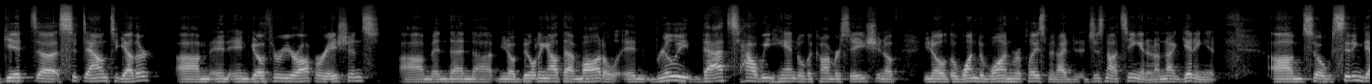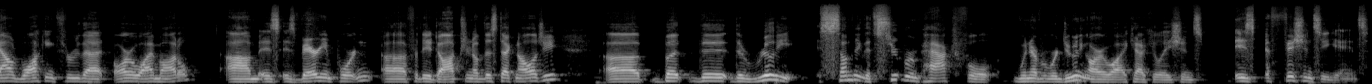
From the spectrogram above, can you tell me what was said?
get uh, sit down together um, and, and go through your operations um, and then uh, you know building out that model. And really that's how we handle the conversation of you know the one-to-one replacement. I'm just not seeing it and i'm not getting it. Um, so sitting down walking through that roi model um, is, is very important uh, for the adoption of this technology uh, but the the really something that's super impactful whenever we're doing roi calculations is efficiency gains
